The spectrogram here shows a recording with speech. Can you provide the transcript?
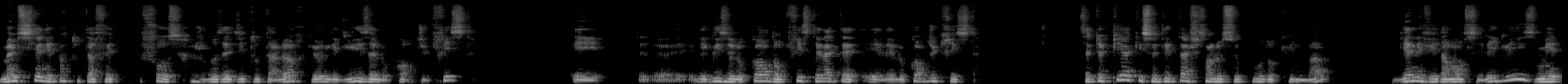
même si elle n'est pas tout à fait fausse. Je vous ai dit tout à l'heure que l'Église est le corps du Christ, et euh, l'Église est le corps dont Christ est la tête, et elle est le corps du Christ. Cette pierre qui se détache sans le secours d'aucune main, bien évidemment c'est l'Église, mais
